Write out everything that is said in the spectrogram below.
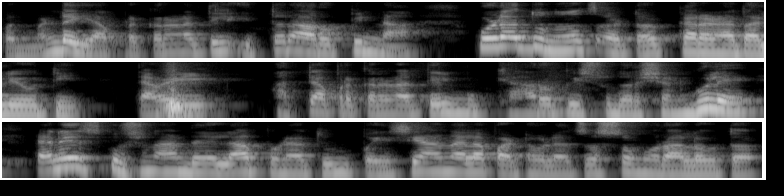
पण मंडई या प्रकरणातील इतर आरोपींना पुण्यातूनच अटक करण्यात आली होती. त्यावेळी हत्या प्रकरणातील मुख्य आरोपी सुदर्शन गुले यानेच कृष्णा पुण्यातून पैसे आणायला पाठवल्याचं समोर आलं होतं.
